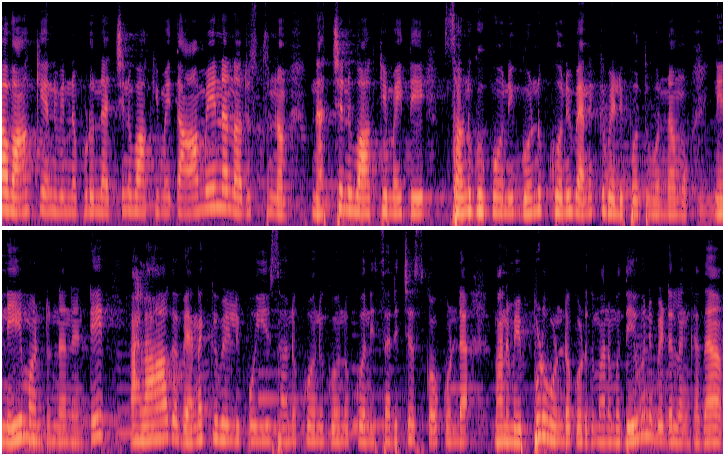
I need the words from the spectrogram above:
ఆ వాక్యాన్ని విన్నప్పుడు నచ్చిన వాక్యం అయితే ఆమెన నరుస్తున్నాం నచ్చని వాక్యం అయితే సణుగుకొని గొనుక్కొని వెనక్కి వెళ్ళిపోతూ ఉన్నాము. నేను ఏమంటున్నానంటే అలాగ వెనక్కి వెళ్ళిపోయి సనుకొని గొనుక్కొని సరిచేసుకోకుండా మనం ఎప్పుడు ఉండకూడదు. మనము దేవుని బిడ్డలం కదా.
